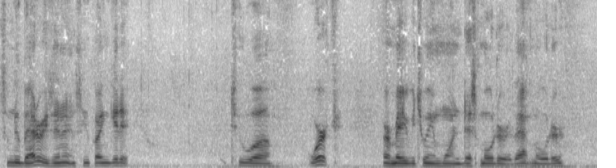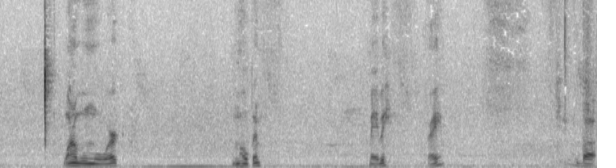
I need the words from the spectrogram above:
some new batteries in it and see if I can get it to uh, work. Or maybe between one this motor or that motor. One of them will work. I'm hoping. Maybe. Right? But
